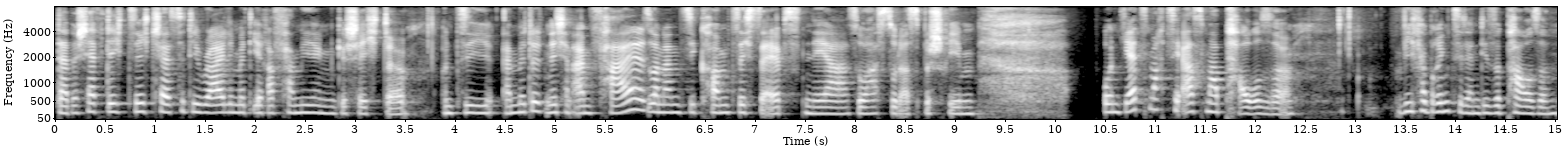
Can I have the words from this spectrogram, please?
da beschäftigt sich Chastity Riley mit ihrer Familiengeschichte. Und sie ermittelt nicht in einem Fall, sondern sie kommt sich selbst näher. So hast du das beschrieben. Und jetzt macht sie erstmal Pause. Wie verbringt sie denn diese Pause?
